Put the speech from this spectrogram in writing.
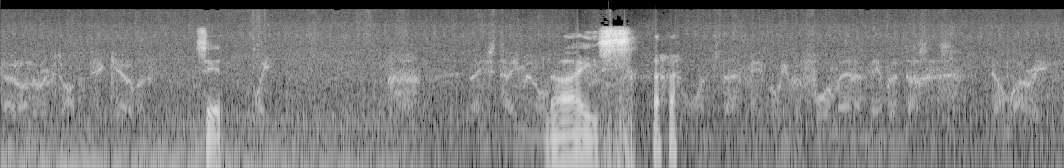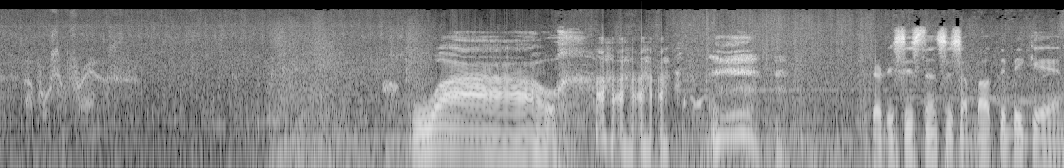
Scout on the rooftop. Take care of them. See it. Wait. Nice timing Nice. One's down, mate, but we've got four men and they've got dozens. Don't worry. I'll pull some friends. Wow. the resistance is about to begin.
